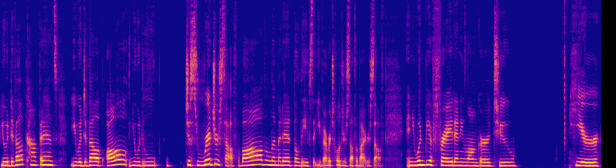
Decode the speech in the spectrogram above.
you would develop confidence, you would develop all, you would l- just rid yourself of all the limited beliefs that you've ever told yourself about yourself. And you wouldn't be afraid any longer to hear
